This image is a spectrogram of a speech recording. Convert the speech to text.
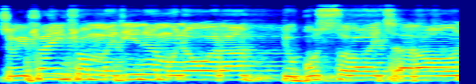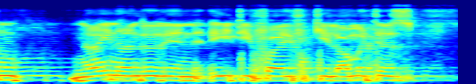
So we find from Medina Munawara to Busra it's around 985 kilometers.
